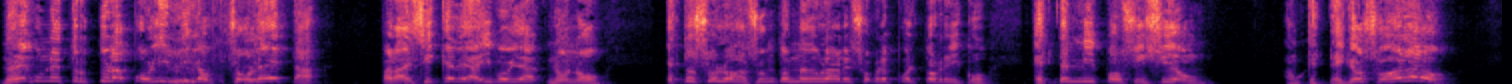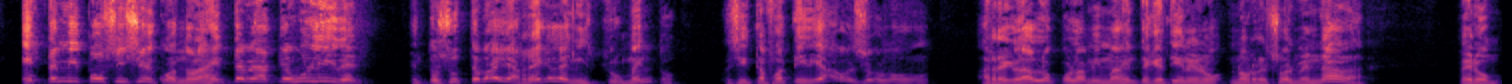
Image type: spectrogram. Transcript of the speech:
no es una estructura política obsoleta para decir que de ahí voy a... No, no. Estos son los asuntos medulares sobre Puerto Rico. Esta es mi posición, aunque esté yo solo. Esta es mi posición y cuando la gente vea que es un líder, entonces usted vaya y arregla el instrumento. Pues si está fastidiado, eso no, arreglarlo con la misma gente que tiene no, no resuelve nada. Pero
